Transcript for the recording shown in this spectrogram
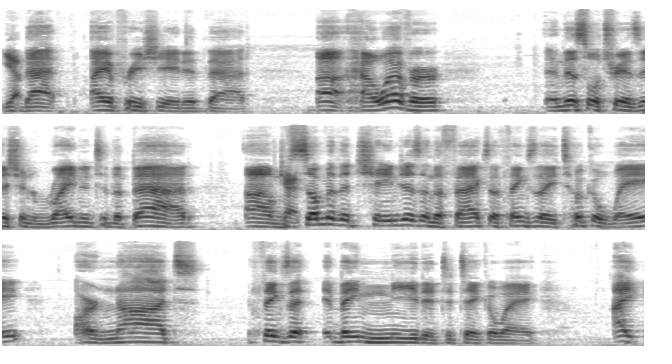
Yep. that I appreciated that. Uh, however, and this will transition right into the bad. Um, Okay. Some of the changes and the facts of things that they took away are not things that they needed to take away. I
